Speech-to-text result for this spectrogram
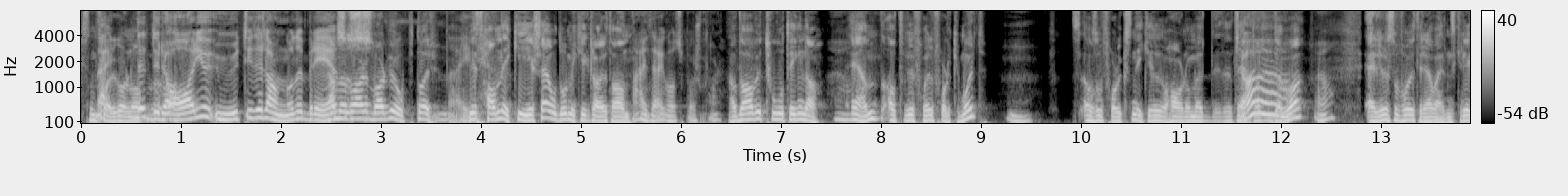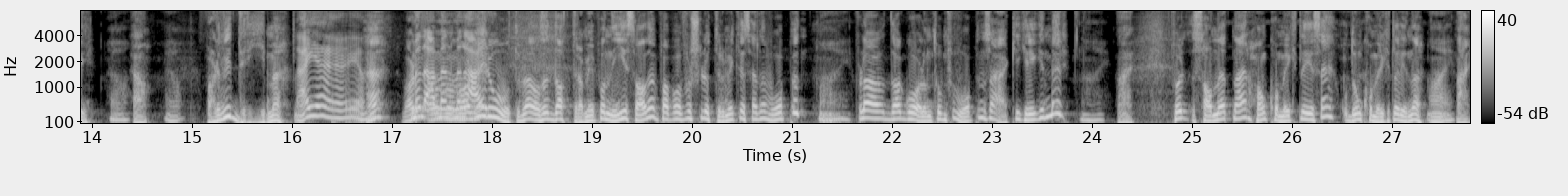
Som Nei, foregår nå? det drar jo ut i det lange og det brede. ja, men hva, hva er det vi oppnår? Nei. Hvis han ikke gir seg, og de ikke klarer å ta han? Nei, det er et godt spørsmål. Ja, da har vi to ting, da. En, at vi får folkemord. Mm. Altså folk som ikke har noe med det å ja, dø ja, ja, Eller så får vi tre verdenskrig. ja, Ja. ja. Hva er det vi driver med? Nei, jeg er enig. Hva er det, Men- men- men hva er det vi roter med? Altså, Dattera mi på ni sa det. Pappa, hvorfor slutter de ikke å sende våpen? Nei, For da, da går de tom for våpen, så er ikke krigen mer. nei, Nei. For sannheten er, han kommer ikke til å gi seg, og de kommer ikke til å vinne. nei.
